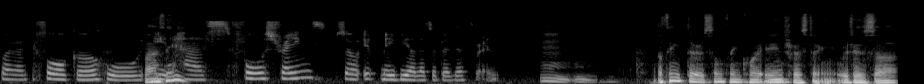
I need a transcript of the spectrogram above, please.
But for Gehu, I it think- has four strings, so it may be a little bit different. Mm, mm. I think there is something quite interesting, which is uh,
